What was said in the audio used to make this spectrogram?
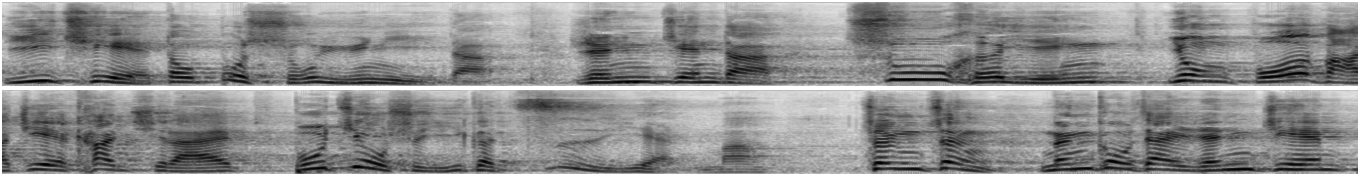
一切都不属于你的。人间的书和银。用佛法界看起来，不就是一个字眼吗？真正能够在人间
